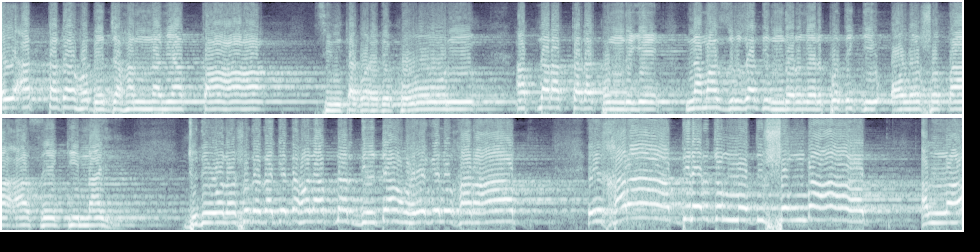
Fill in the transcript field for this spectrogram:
এই আত্মাটা হবে জাহান্নামী আত্মা। চিন্তা করে দেখুন, আপনার আত্মাটা কোন দিকে? নামাজ, রোজা, দিন ধর্মের প্রতি কি অলসতা আছে কি নাই? যদি অলসতা থাকে তাহলে আপনার দিলটা হয়ে গেল খারাপ। এই খারাপ দিলের জন্য দুঃসংবাদ। আল্লাহ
